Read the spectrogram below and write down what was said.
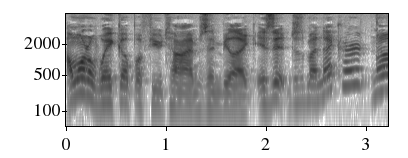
I want to wake up a few times and be like, is it? Does my neck hurt? No,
